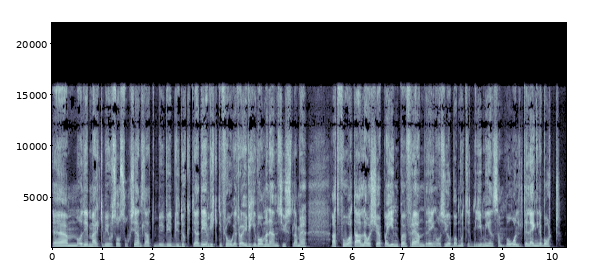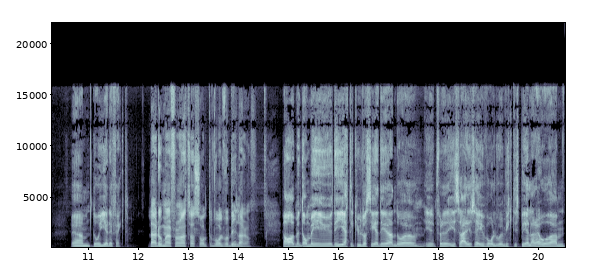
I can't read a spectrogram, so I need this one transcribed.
Um, och det märker vi hos oss också egentligen att vi blir duktiga. Det är en viktig fråga tror jag, i vilket vad man än sysslar med. Att få att alla att köpa in på en förändring och så jobba mot ett gemensamt mål lite längre bort. Um, då ger det effekt. Lärdomar från att ha sålt Volvo-bilar då? Ja, men de är ju, det är jättekul att se. Det är ändå, för I Sverige så är ju Volvo en viktig spelare och um,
